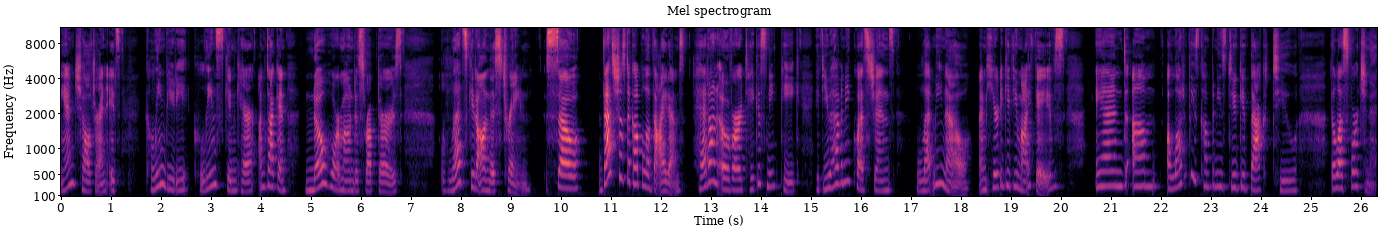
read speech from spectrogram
and children. It's clean beauty, clean skincare. I'm talking no hormone disruptors. Let's get on this train. So, that's just a couple of the items. Head on over, take a sneak peek. If you have any questions, let me know. I'm here to give you my faves. And um, a lot of these companies do give back to the less fortunate,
